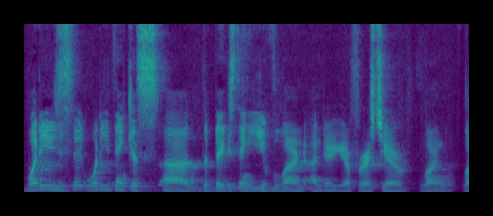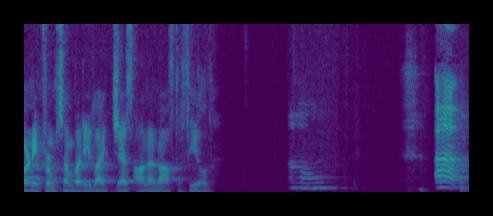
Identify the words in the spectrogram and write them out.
what do you what do you think is uh, the biggest thing you've learned under your first year learn, learning from somebody like Jess on and off the field? Oh. Um,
